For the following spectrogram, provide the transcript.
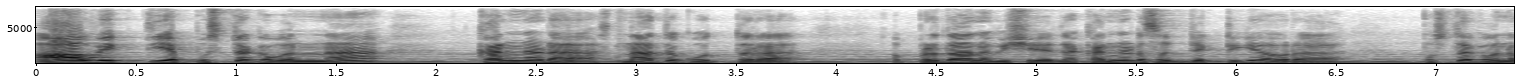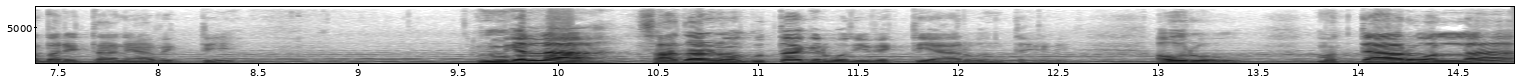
ಆ ವ್ಯಕ್ತಿಯ ಪುಸ್ತಕವನ್ನು ಕನ್ನಡ ಸ್ನಾತಕೋತ್ತರ ಪ್ರಧಾನ ವಿಷಯದ ಕನ್ನಡ ಸಬ್ಜೆಕ್ಟಿಗೆ ಅವರ ಪುಸ್ತಕವನ್ನು ಬರೀತಾನೆ ಆ ವ್ಯಕ್ತಿ. ನಿಮಗೆಲ್ಲ ಸಾಧಾರಣವಾಗಿ ಗೊತ್ತಾಗಿರ್ಬೋದು ಈ ವ್ಯಕ್ತಿ ಯಾರು ಅಂತ ಹೇಳಿ. ಅವರು ಮತ್ತಾರೂ ಅಲ್ಲ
